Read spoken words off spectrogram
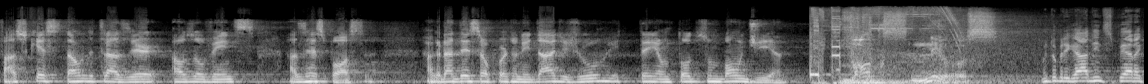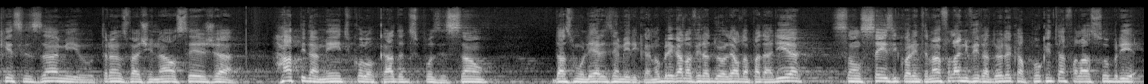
faço questão de trazer aos ouvintes as respostas. Agradeço a oportunidade, Ju, e tenham todos um bom dia. Vox News. Muito obrigado. A gente espera que esse exame, o transvaginal, seja rapidamente colocado à disposição das mulheres americanas. Obrigado ao vereador Léo da Padaria. São 6h49. Falar em vereador, daqui a pouco a gente vai falar sobre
